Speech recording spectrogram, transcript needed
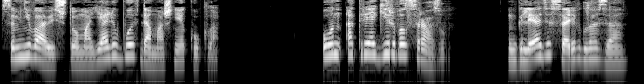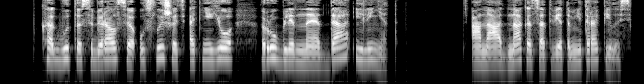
Сомневаюсь, что моя любовь — домашняя кукла. Он отреагировал сразу, глядя Саре в глаза, как будто собирался услышать от нее рубленное «да» или «нет». Она, однако, с ответом не торопилась,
